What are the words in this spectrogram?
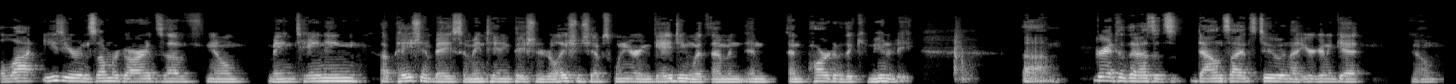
a lot easier in some regards of, you know, maintaining a patient base and maintaining patient relationships when you're engaging with them and, and, and part of the community. Um, granted, that has its downsides too, and that you're going to get, you know,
